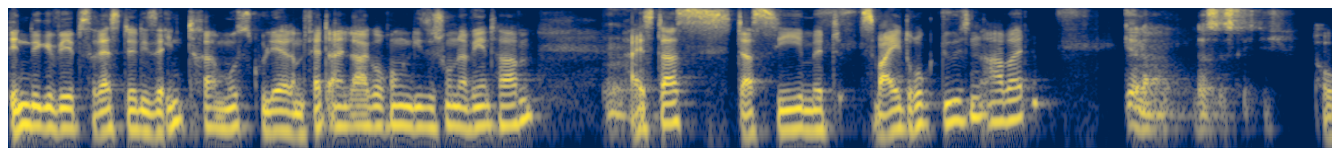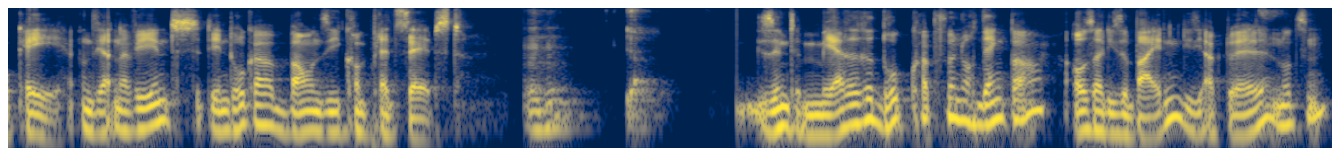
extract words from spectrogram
Bindegewebsreste, diese intramuskulären Fetteinlagerungen, die Sie schon erwähnt haben. Mhm. Heißt das, dass Sie mit zwei Druckdüsen arbeiten? Genau, das ist richtig. Okay, und Sie hatten erwähnt, den Drucker bauen Sie komplett selbst. Mhm. Ja. Sind mehrere Druckköpfe noch denkbar, außer diese beiden, die Sie aktuell nutzen?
